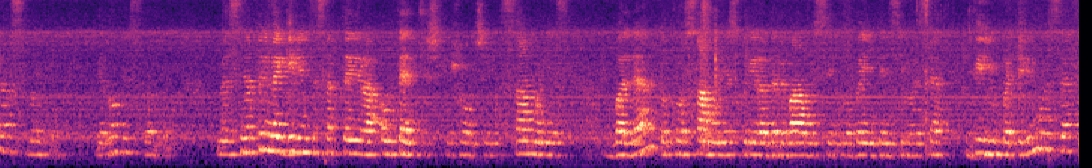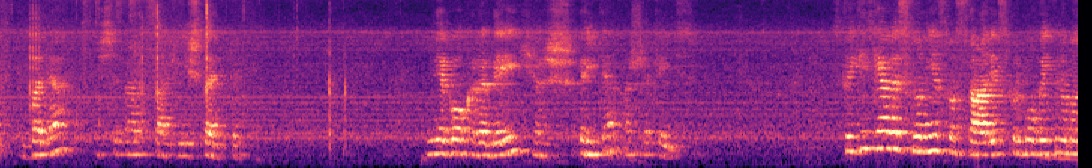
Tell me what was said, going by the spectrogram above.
yra svarbu. Vienodai svarbu. Mes neturime gilintis, ar tai yra autentiški žodžiai, sąmonės valia, tokios sąmonės, kuri yra dalyvavusi labai intensyviuose dviejų patyrimuose, valia šitą sakinį ištarti. Mėgok ramiai, aš ryte aš ateisiu. Taigi kelias nuo miesto salės, kur buvo vaidinama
